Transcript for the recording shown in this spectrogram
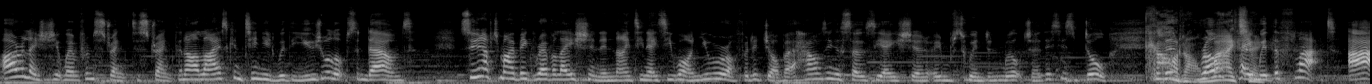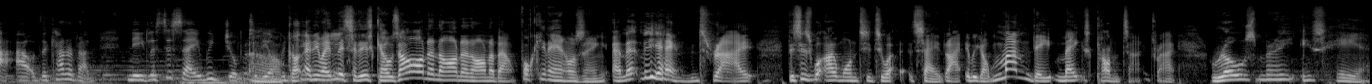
Our relationship went from strength to strength, and our lives continued with the usual ups and downs. Soon after my big revelation in 1981, you were offered a job at a housing association in Swindon, Wiltshire. This is dull. God the almighty. came with the flat, ah, out of the caravan. Needless to say, we jumped to the Oh, opportunity. God. Anyway, listen, this goes on and on and on about fucking housing. And at the end, right, this is what I wanted to uh, say. Right, here we go. Mandy makes contact, right? Rosemary is here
